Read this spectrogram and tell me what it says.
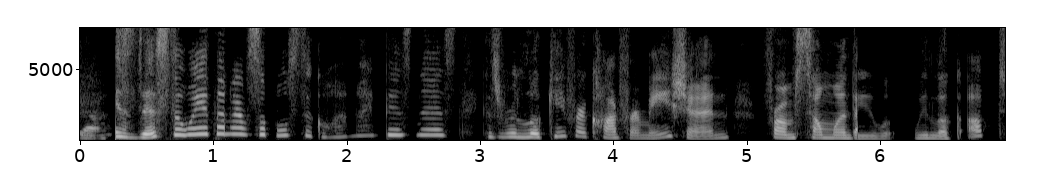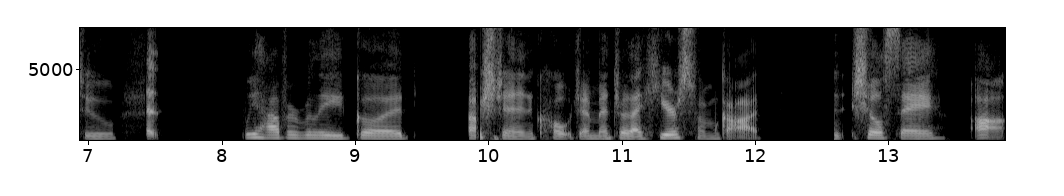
Yeah. Is this the way that I'm supposed to go on my business? Because we're looking for confirmation from someone that we, we look up to we have a really good Christian coach and mentor that hears from God. She'll say, ah,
